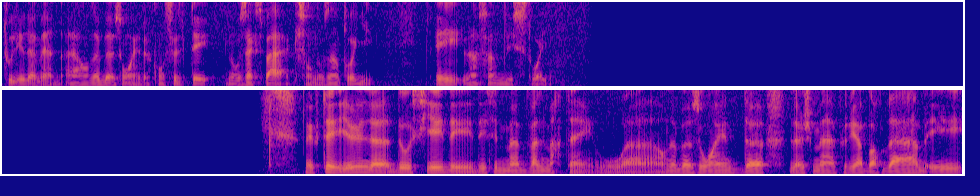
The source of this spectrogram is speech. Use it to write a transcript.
tous les domaines. Alors, on a besoin de consulter nos experts, qui sont nos employés, et l'ensemble des citoyens. Écoutez, il y a eu le dossier des, immeubles Valmartin où euh, on a besoin de logements à prix abordable et,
